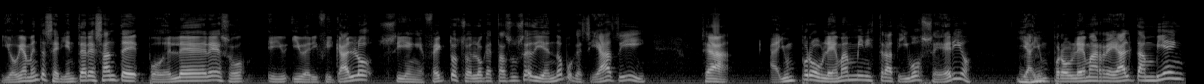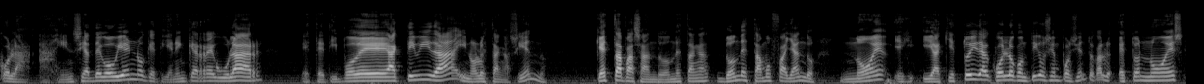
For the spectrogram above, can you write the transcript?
Y obviamente sería interesante poder leer eso y, y verificarlo si en efecto eso es lo que está sucediendo, porque si es así, o sea, hay un problema administrativo serio y hay un problema real también con las agencias de gobierno que tienen que regular este tipo de actividad y no lo están haciendo. ¿Qué está pasando? ¿Dónde, están, dónde estamos fallando? No es, y aquí estoy de acuerdo contigo 100%, Carlos. Esto no es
